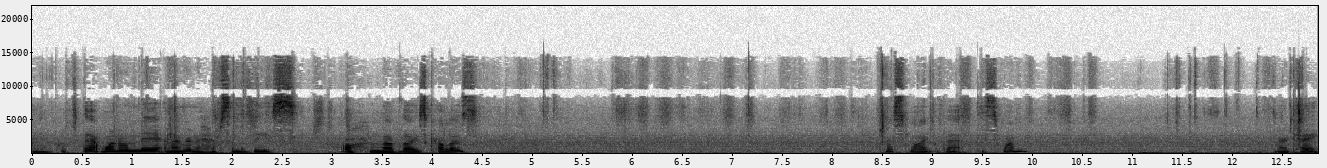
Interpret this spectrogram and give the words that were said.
I'm going to put that one on there and I'm going to have some of this. Oh, love those colours. Just like that, this one. Okay.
